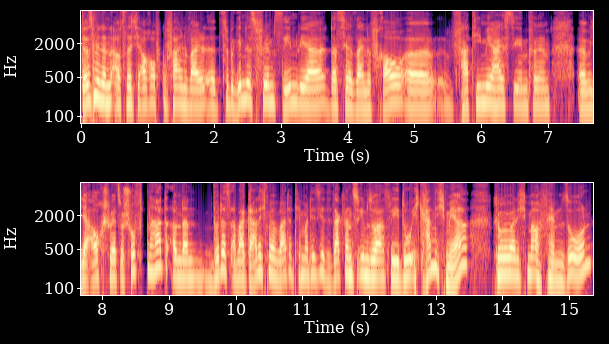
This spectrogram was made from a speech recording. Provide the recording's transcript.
Das ist mir dann auch tatsächlich auch aufgefallen, weil äh, zu Beginn des Films sehen wir, dass ja seine Frau, äh, Fatimi heißt sie im Film, äh, ja auch schwer zu schuften hat. Und dann wird das aber gar nicht mehr weiter thematisiert. Sie sagt dann zu ihm sowas wie, du, ich kann nicht mehr, kümmere dich mal um deinen Sohn.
